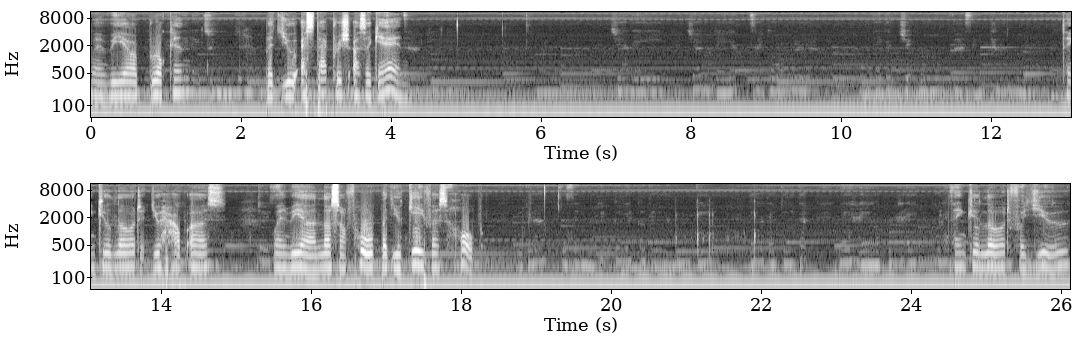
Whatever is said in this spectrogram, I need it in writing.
when we are broken, but you establish us again. Thank you, Lord, you help us when we are lost of hope, but you give us hope. Thank you, Lord, for you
